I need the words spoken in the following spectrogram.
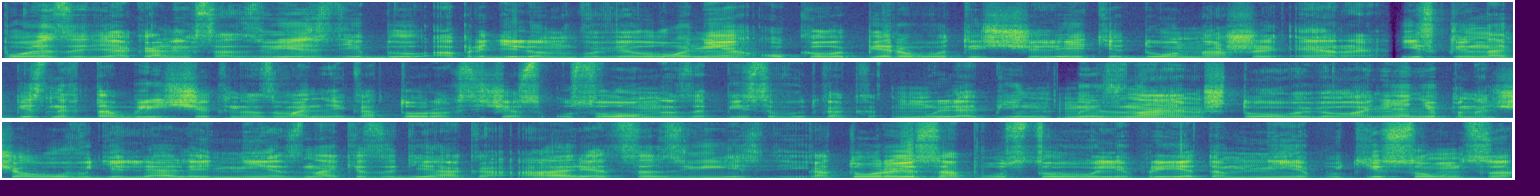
пояс зодиакальных созвездий был определен в Вавилоне около первого тысячелетия до нашей эры. Из клинописных табличек, названия которых сейчас условно записывают как муляпин, мы знаем, что вавилоняне поначалу выделяли не знаки зодиака, а ряд созвездий, которые сопутствовали при этом не пути Солнца,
